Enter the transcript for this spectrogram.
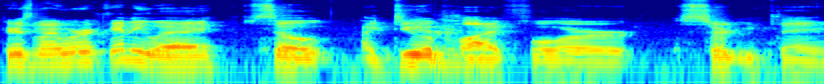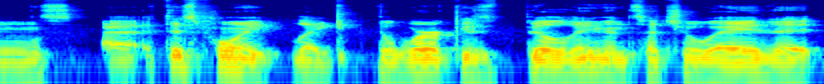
here's my work anyway. So I do apply for certain things. I, at this point, like the work is building in such a way that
